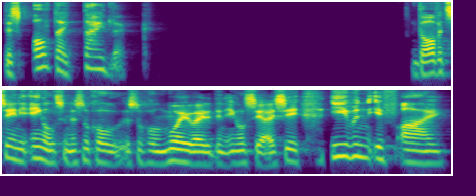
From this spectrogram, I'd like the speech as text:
Dis altyd tydelik. David sê in die Engels en dis nogal is nogal mooi hoe hy dit in Engels sê. Hy sê, "Even if I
